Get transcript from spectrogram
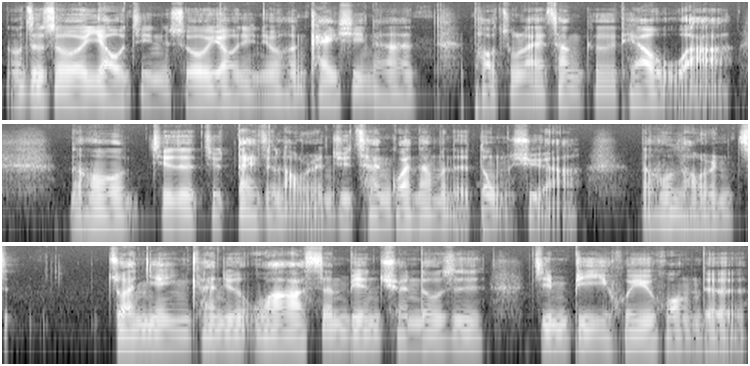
然后这时候妖精，所有妖精就很开心啊，跑出来唱歌跳舞啊，然后接着就带着老人去参观他们的洞穴啊。然后老人转眼一看，就是哇，身边全都是金碧辉煌的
